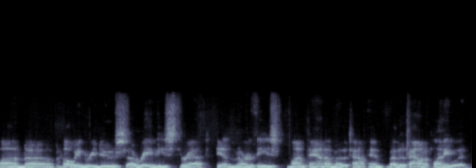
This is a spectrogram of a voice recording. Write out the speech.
on uh, helping reduce a rabies threat in northeast Montana by the town by the town of Plentywood.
